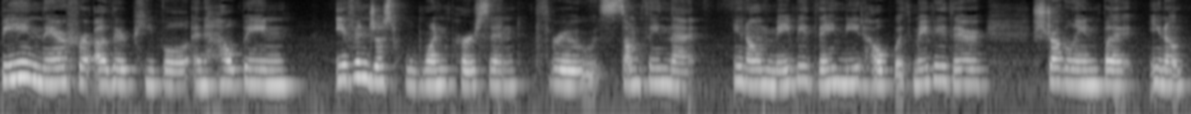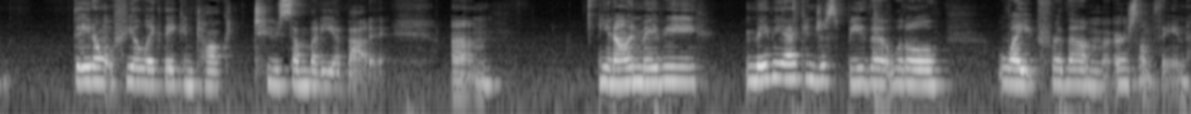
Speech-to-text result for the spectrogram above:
being there for other people and helping even just one person through something that you know, maybe they need help with. Maybe they're struggling, but, you know, they don't feel like they can talk to somebody about it. Um, you know, and maybe maybe I can just be that little light for them or something.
